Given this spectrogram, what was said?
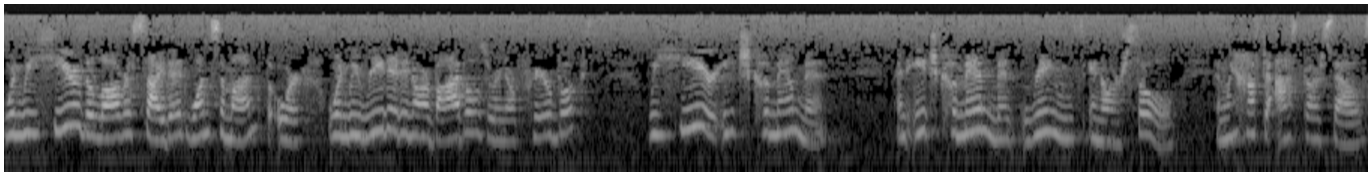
when we hear the law recited once a month, or when we read it in our Bibles or in our prayer books, we hear each commandment, and each commandment rings in our soul. And we have to ask ourselves,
